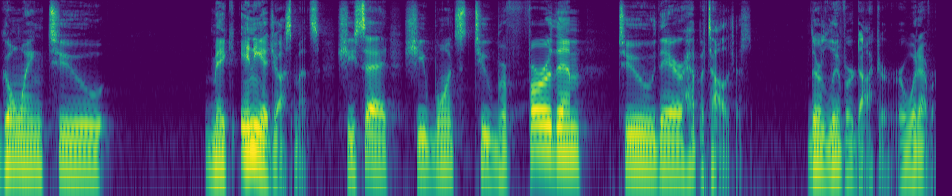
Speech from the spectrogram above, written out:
going to make any adjustments. She said she wants to refer them to their hepatologist, their liver doctor, or whatever.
